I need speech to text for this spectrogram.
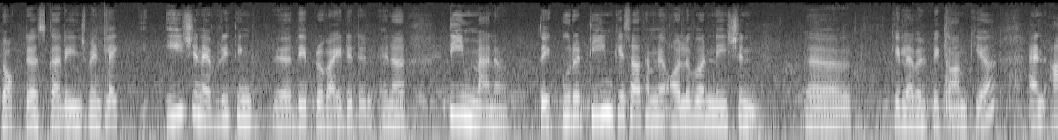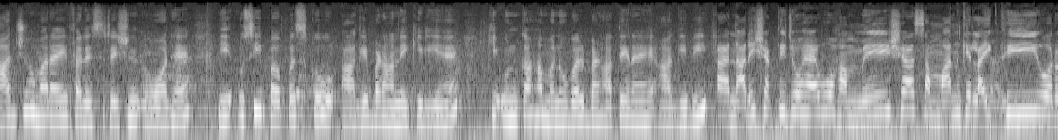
डॉक्टर्स का arrangement like each and everything they provided in a team manner तो एक पूरा टीम के साथ हमने ऑल ओवर नेशन के लेवल पे काम किया। एंड आज जो हमारा ये फेलिसिटेशन अवार्ड है, ये उसी पर्पस को आगे बढ़ाने के लिए है कि उनका हम मनोबल बढ़ाते रहें आगे भी। नारी शक्ति जो है, वो हमेशा सम्मान के लायक थी और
